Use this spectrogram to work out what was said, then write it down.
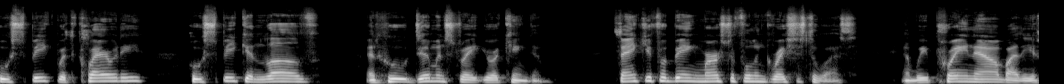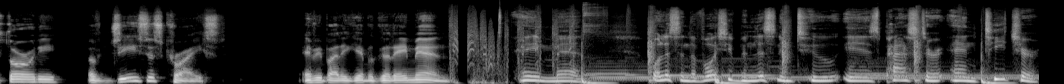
who speak with clarity, who speak in love, and who demonstrate your kingdom. Thank you for being merciful and gracious to us. And we pray now by the authority of Jesus Christ. Everybody give a good amen. Amen. Well, listen, the voice you've been listening to is pastor and teacher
